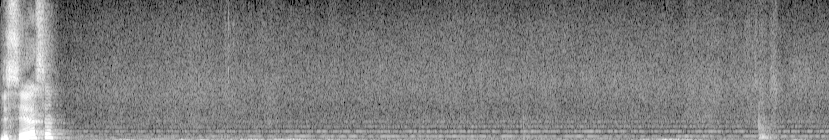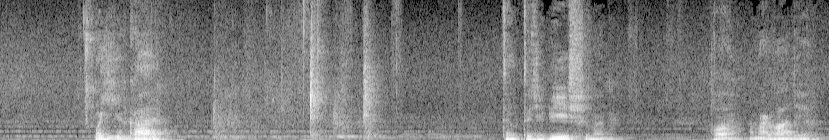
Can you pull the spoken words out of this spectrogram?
Licença. Olha, cara. Tanto de bicho, mano. Ó, a marvada aí, ó.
